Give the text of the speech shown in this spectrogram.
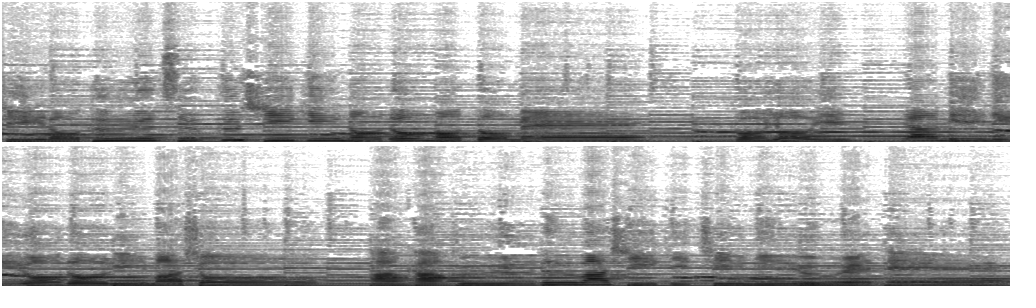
白く美しき喉求め、今宵闇に踊りましょう。赤古は敷地に植えて、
